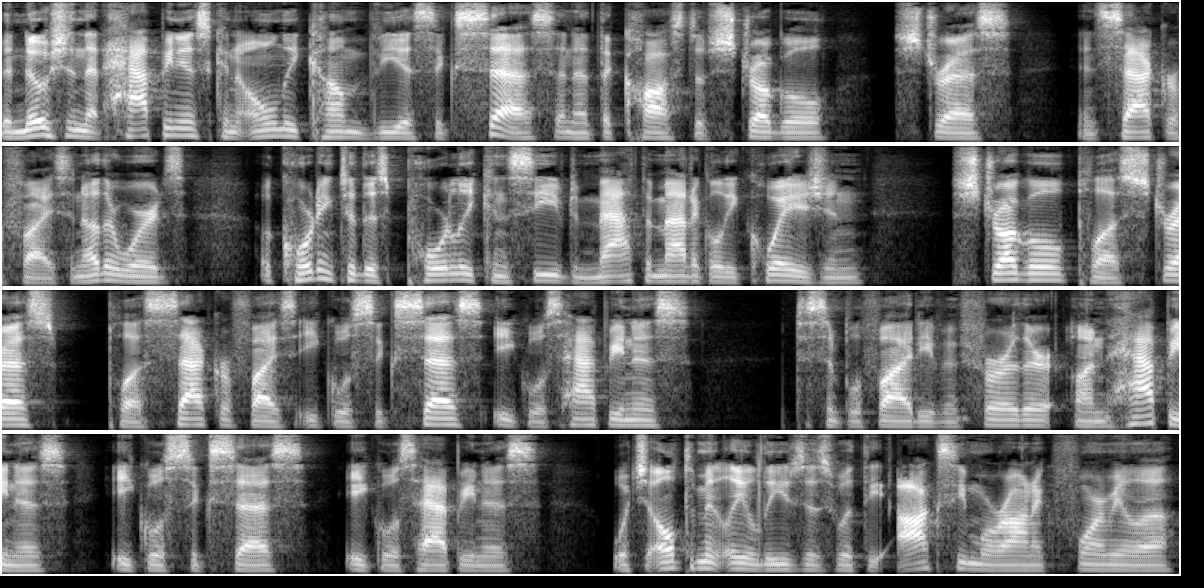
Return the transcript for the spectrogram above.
the notion that happiness can only come via success and at the cost of struggle, stress, and sacrifice. In other words, according to this poorly conceived mathematical equation, struggle plus stress plus sacrifice equals success equals happiness. To simplify it even further, unhappiness equals success equals happiness, which ultimately leaves us with the oxymoronic formula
